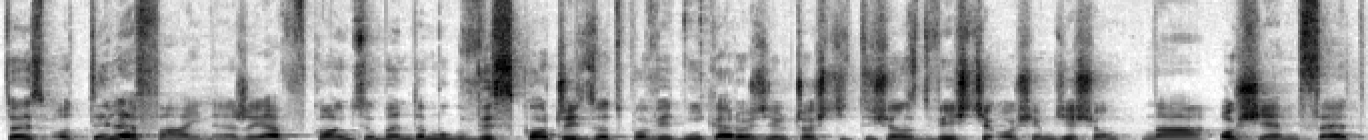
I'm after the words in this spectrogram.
to jest o tyle fajne, że ja w końcu będę mógł wyskoczyć z odpowiednika rozdzielczości 1280 na 800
